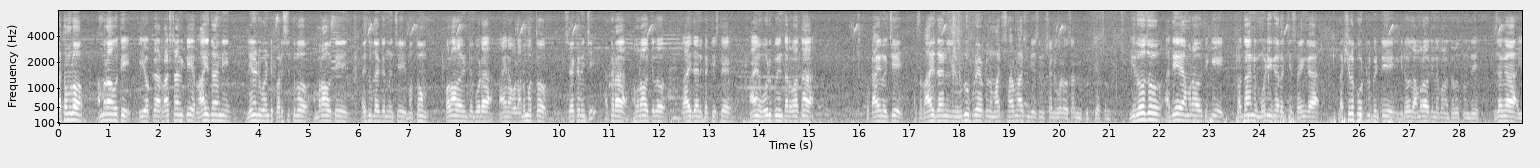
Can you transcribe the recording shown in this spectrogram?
గతంలో అమరావతి ఈ యొక్క రాష్ట్రానికి రాజధాని లేనటువంటి పరిస్థితిలో అమరావతి రైతుల దగ్గర నుంచి మొత్తం పొలాలన్నింటినీ కూడా ఆయన వాళ్ళ అనుమతితో సేకరించి అక్కడ అమరావతిలో రాజధాని కట్టిస్తే ఆయన ఓడిపోయిన తర్వాత ఒక ఆయన వచ్చి అసలు రాజధాని రూపురేఖలను మార్చి సర్వనాశనం చేసిన విషయాన్ని కూడా ఒకసారి మీకు గుర్తు చేస్తున్నాను. ఈరోజు అదే అమరావతికి ప్రధాని మోడీ గారు వచ్చి స్వయంగా లక్షల కోట్లు పెట్టి ఈరోజు అమరావతి నిర్మాణం జరుగుతుంది. నిజంగా ఈ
